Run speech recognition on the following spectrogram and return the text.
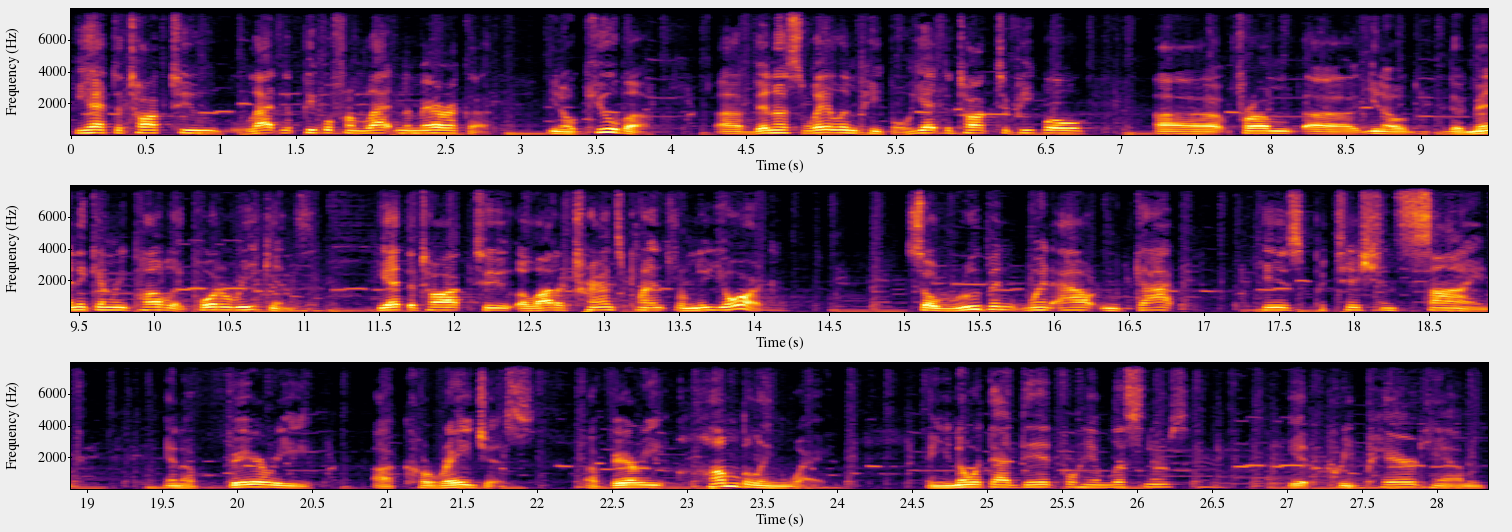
He had to talk to Latin people from Latin America, you know, Cuba, uh, Venezuelan people. He had to talk to people uh, from, uh, you know, the Dominican Republic, Puerto Ricans. He had to talk to a lot of transplants from New York. So Rubin went out and got his petition signed in a very uh, courageous, a very humbling way. And you know what that did for him, listeners? It prepared him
